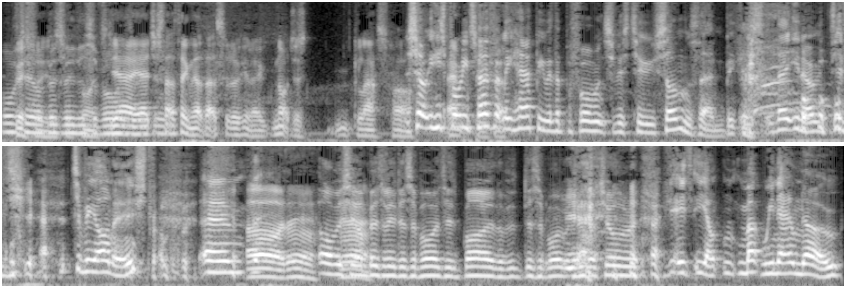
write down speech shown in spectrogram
Well, obviously, I'm bitterly disappointed. Yeah, yeah, just that thing that that sort of you know not just glass half. So he's probably empty, perfectly happy with the performance of his two sons then, because they, you know, to, Yeah. to be honest, um, Oh dear. Obviously, Yeah. I'm bitterly disappointed by the disappointment Yeah. of my children. you know, we now know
